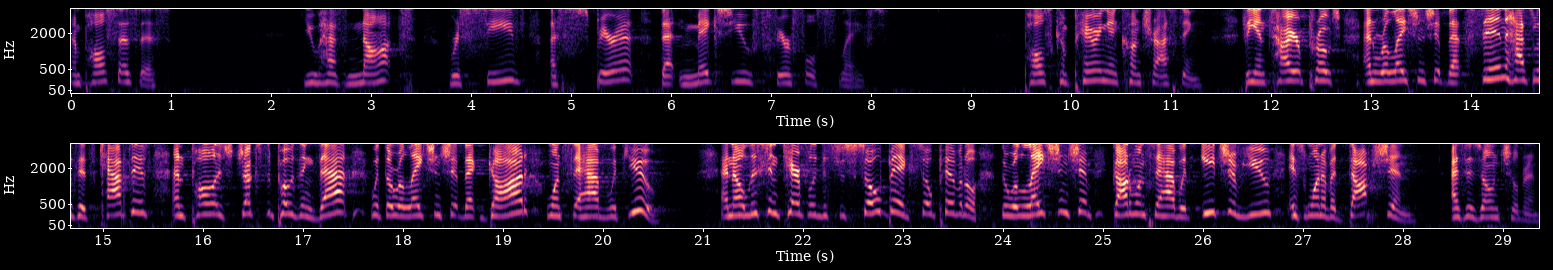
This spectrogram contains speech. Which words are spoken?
And Paul says this You have not received a spirit that makes you fearful slaves. Paul's comparing and contrasting the entire approach and relationship that sin has with its captives, and Paul is juxtaposing that with the relationship that God wants to have with you. And now listen carefully. This is so big, so pivotal. The relationship God wants to have with each of you is one of adoption as his own children.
